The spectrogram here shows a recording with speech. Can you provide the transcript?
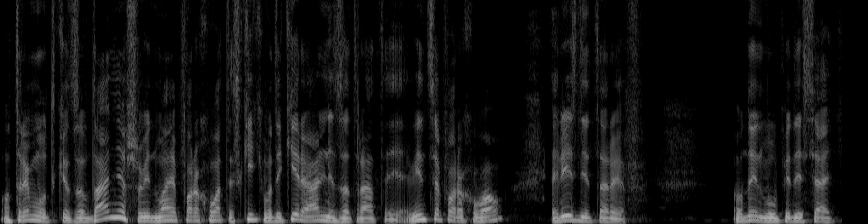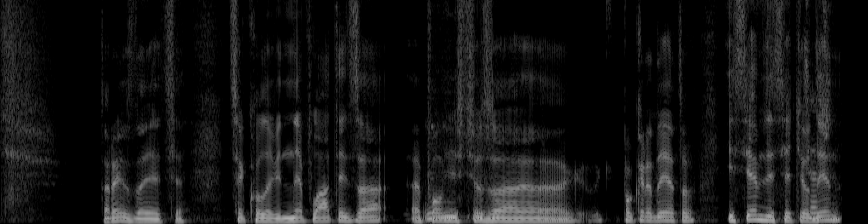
отримав таке завдання, що він має порахувати, скільки, от які реальні затрати є. Він це порахував, різні тарифи. Один був 53, здається. Це коли він не платить за е, повністю за, е, по кредиту. І 71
